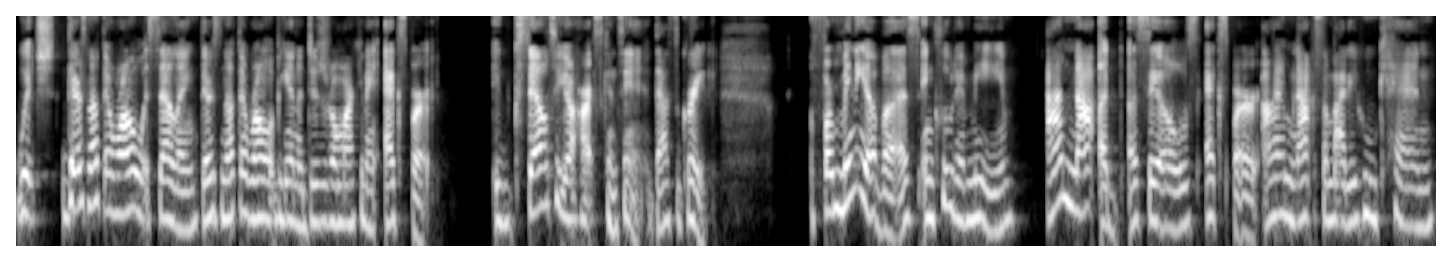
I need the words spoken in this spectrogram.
which there's nothing wrong with selling. There's nothing wrong with being a digital marketing expert. Sell to your heart's content. That's great. For many of us, including me, I'm not a, a sales expert. I'm not somebody who can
